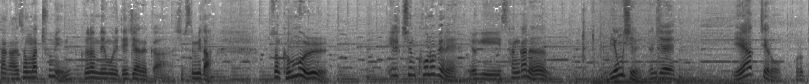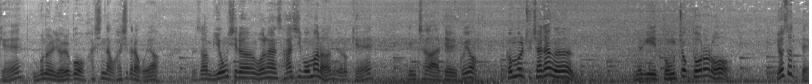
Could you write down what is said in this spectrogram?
딱 안성맞춤인 그런 매물이 되지 않을까 싶습니다. 우선 건물 1층 코너변에 여기 상가는 미용실 현재 예약제로 그렇게 문을 열고 하신다고 하시더라고요. 그래서 미용실은 월 한 45만 원 이렇게 임차가 되어 있고요. 건물 주차장은 여기 동쪽 도로로 6대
